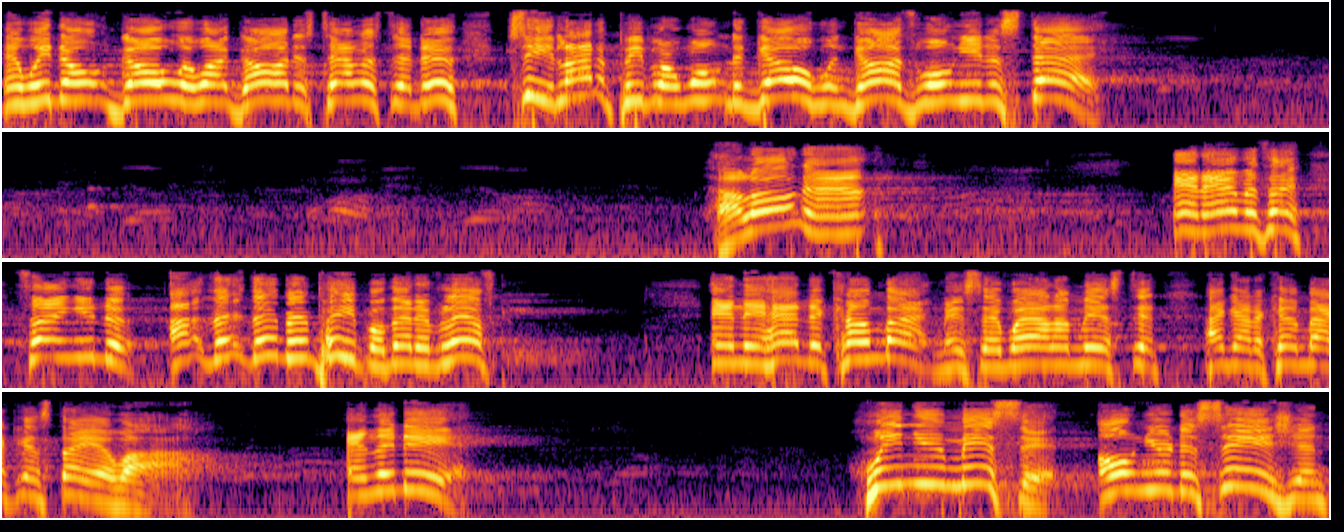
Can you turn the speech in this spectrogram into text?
and we don't go with what God is telling us to do, see, a lot of people are wanting to go when God's wanting you to stay. Hello now. And everything thing you do. I, there, there have been people that have left and they had to come back. And they said, Well, I missed it. I got to come back and stay a while. And they did. When you miss it on your decision,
